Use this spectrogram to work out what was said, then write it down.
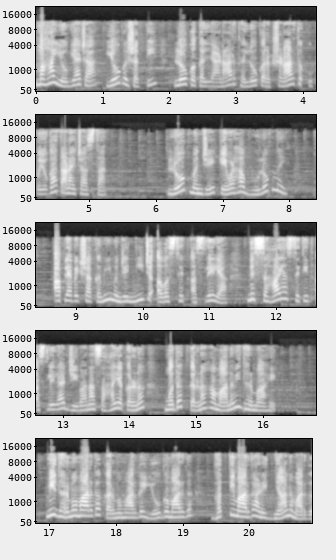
महायोग्याच्या योगशक्ती लोककल्याणार्थ लोकरक्षणार्थ उपयोगात आणायच्या असतात. लोक म्हणजे केवळ हा भूलोक नाही. आपल्यापेक्षा कमी म्हणजे नीच अवस्थेत असलेल्या निस्सहाय्य स्थितीत असलेल्या जीवांना सहाय्य करणं मदत करणं हा मानवी धर्म आहे. मी धर्ममार्ग कर्ममार्ग योगमार्ग भक्तिमार्ग आणि ज्ञानमार्ग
